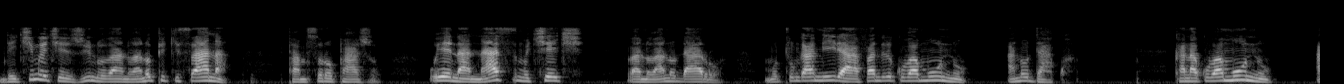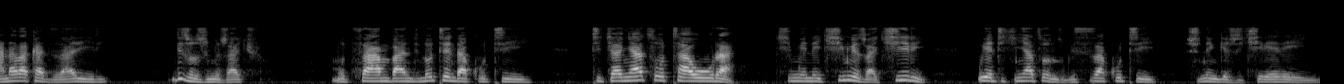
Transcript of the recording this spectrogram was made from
ndechimwe chezvinhu vanhu vanopikisana pamusoro pazvo uye nanhasi muchechi vanhu vanodaro. Mutungamiri haafaniri kuva munhu anodhakwa kana kuva munhu ana vakadzi vaviri. Ndizvo zvimwe zvacho. Mutsamba ndinotenda kuti tichanyatsotaura chimwe nechimwe zvachiri uye tichinyatsonzwisisa kuti zvinenge zvichirevei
